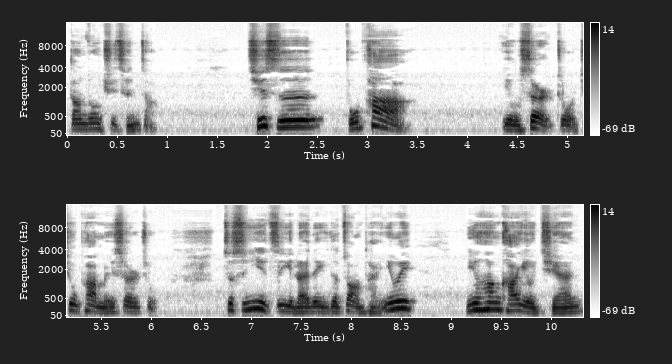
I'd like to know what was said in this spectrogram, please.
当中去成长。其实。不怕有事儿做，就怕没事儿做，这是一直以来的一个状态。因为银行卡有钱，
